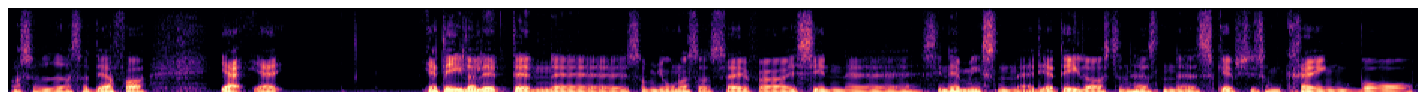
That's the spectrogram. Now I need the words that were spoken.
og så videre. Så derfor, jeg, jeg, jeg deler lidt den, øh, som Jonas også sagde før i sin, øh, sin Hemmingsen, at jeg deler også den her sådan, øh, skepsis omkring, hvor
